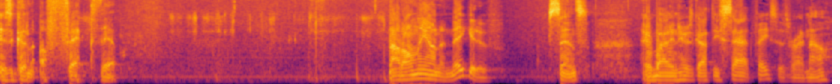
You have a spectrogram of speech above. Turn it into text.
is going to affect them. Not only on a negative sense, everybody in here's got these sad faces right now.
